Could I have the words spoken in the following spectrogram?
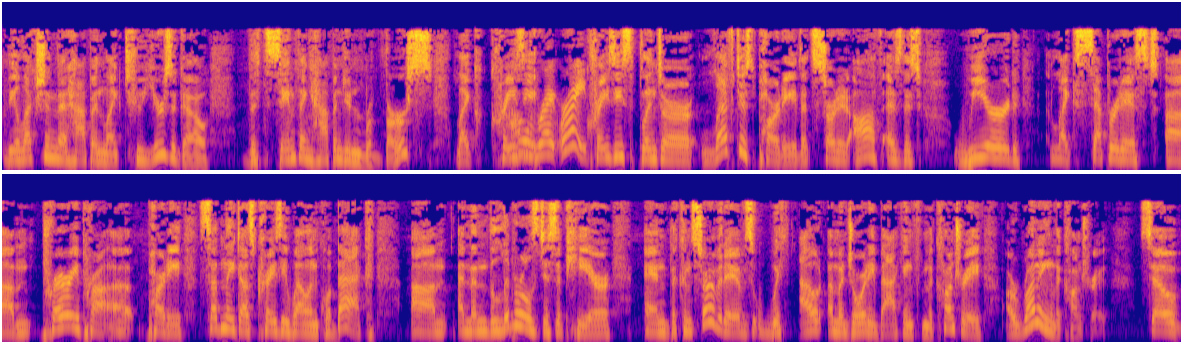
the election that happened like two years ago, the same thing happened in reverse, like crazy, Oh, right, right. crazy splinter leftist party that started off as this weird, like separatist, um, prairie pro- uh, party suddenly does crazy well in Quebec. Um, and then the liberals disappear and the conservatives without a majority backing from the country are running the country. So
